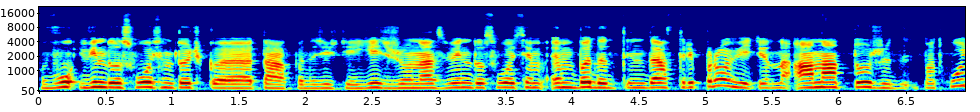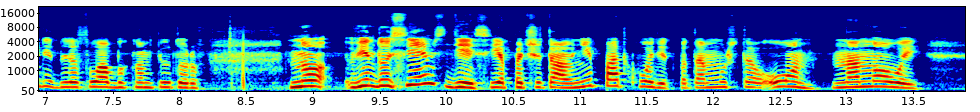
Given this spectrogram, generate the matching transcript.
Windows 8. Так, подождите, есть же у нас Windows 8 Embedded Industry Pro, ведь она тоже подходит для слабых компьютеров. Но Windows 7 здесь, я почитал, не подходит, потому что он на новой э,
